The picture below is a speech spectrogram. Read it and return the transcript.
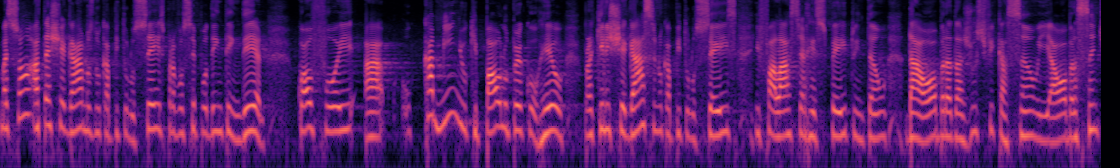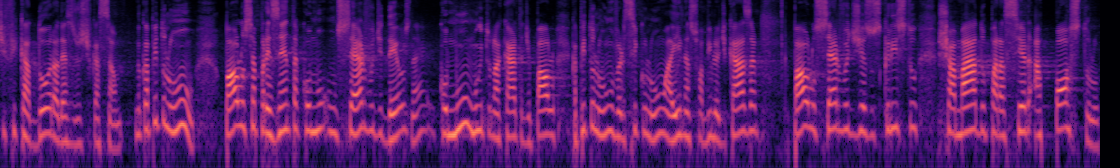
mas só até chegarmos no capítulo 6 para você poder entender qual foi a, o caminho que Paulo percorreu para que ele chegasse no capítulo 6 e falasse a respeito então da obra da justificação e a obra santificadora dessa justificação. No capítulo 1, Paulo se apresenta como um servo de Deus, né? comum muito na carta de Paulo, capítulo 1, versículo 1, aí na sua Bíblia de casa. Paulo, servo de Jesus Cristo, chamado para ser apóstolo,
